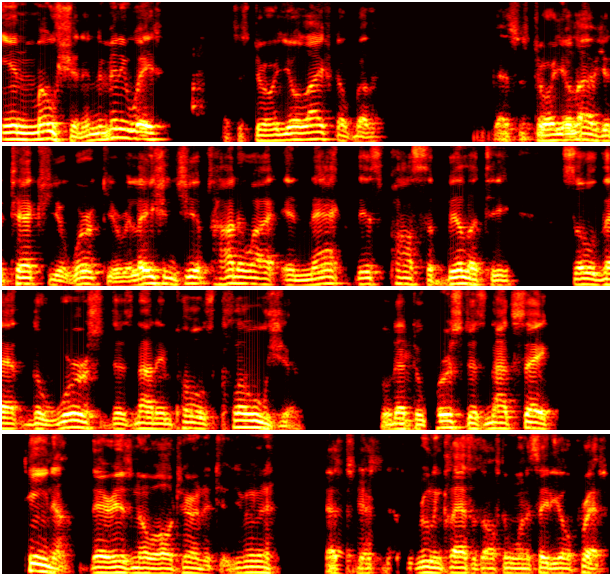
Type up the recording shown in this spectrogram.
in motion, and in many ways, that's the story of your life, though, brother. That's the story of your life, your text, your work, your relationships. How do I enact this possibility so that the worst does not impose closure, so that mm-hmm. the worst does not say, Tina, there is no alternative. You remember that's, that's, that's ruling classes often want to say to the oppressed.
